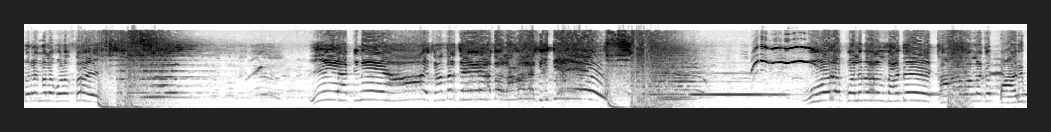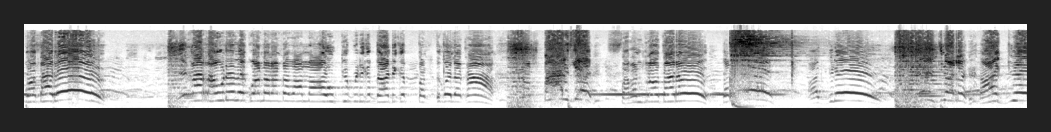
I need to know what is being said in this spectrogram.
పిరంగలు కొలుస్తాయి ఈ అగ్ని ఊరు పొలిమేరలు దాటి కాలవలకు పారిపోతారు. ఇక రౌడీలే కొండలంట మా ఉక్కి పిడికి దాటికి తట్టుకోలేక సరెండర్ అవుతారు. అగ్ని! అగ్ని!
